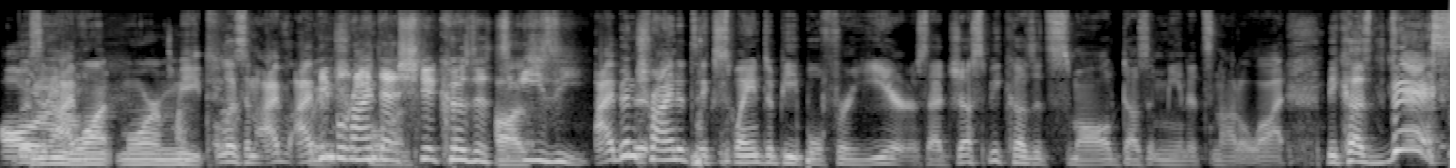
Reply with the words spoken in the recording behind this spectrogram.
all Listen, around. I've- want more meat. Listen, I've I've Wait, been trying eat to that shit because it's Pause. easy. I've been trying to explain to people for years that just because it's small doesn't mean it's not a lot. Because this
